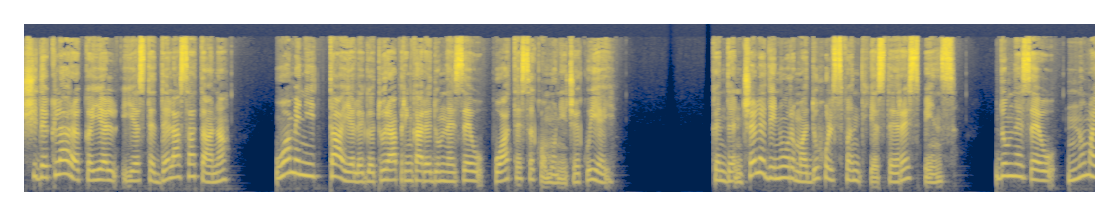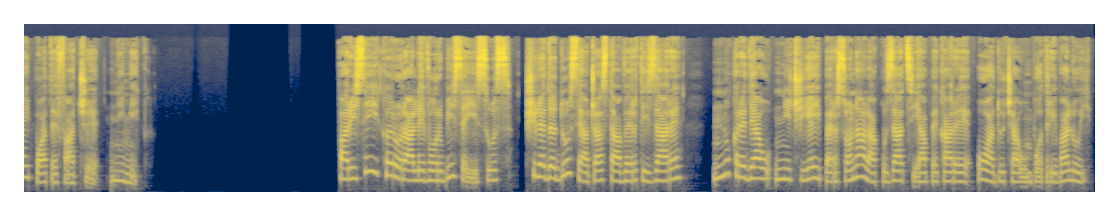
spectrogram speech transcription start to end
și declară că El este de la satana, oamenii taie legătura prin care Dumnezeu poate să comunice cu ei. Când în cele din urmă Duhul Sfânt este respins, Dumnezeu nu mai poate face nimic. Fariseii cărora le vorbise Isus și le dăduse această avertizare, nu credeau nici ei personal acuzația pe care o aduceau împotriva lui.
